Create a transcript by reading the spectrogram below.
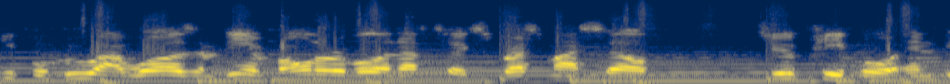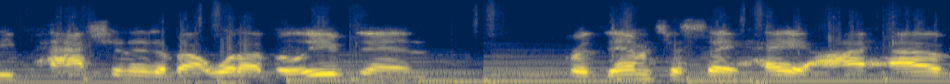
people who i was and being vulnerable enough to express myself to people and be passionate about what i believed in for them to say hey i have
